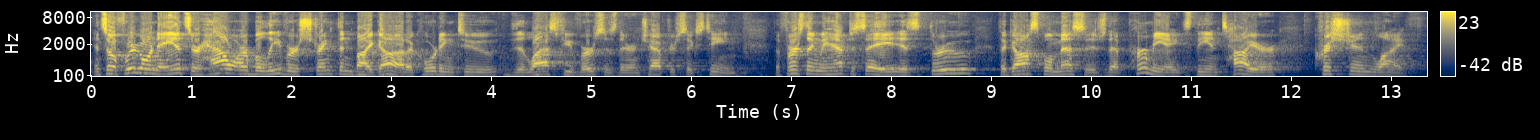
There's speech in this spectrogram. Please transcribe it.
And so, if we're going to answer how are believers strengthened by God according to the last few verses there in chapter 16, the first thing we have to say is through the gospel message that permeates the entire Christian life.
